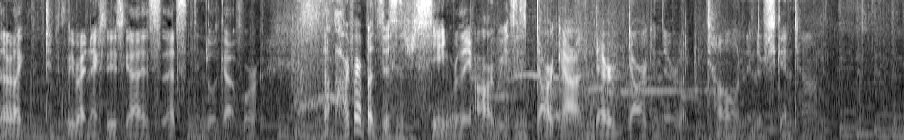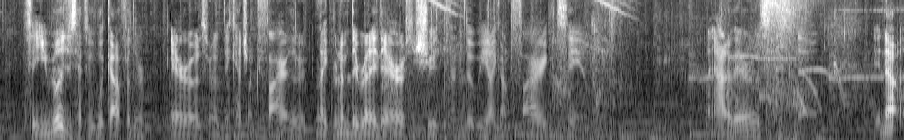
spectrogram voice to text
that are like typically right next to these guys, so that's something to look out for. The hard part about this is just seeing where they are because it's dark out and they're dark in their like tone and their skin tone. So you really just have to look out for their arrows whenever they catch on fire. They're, like whenever they're ready their arrows to shoot them, they'll be like on fire. You can see them. Am I out of arrows? No. Now,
